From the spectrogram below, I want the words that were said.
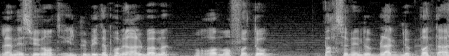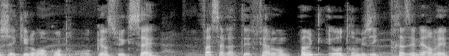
L'année suivante, il publie un premier album, roman photo, parsemé de blagues de potache et qui ne rencontre aucun succès face à la déferlante punk et autres musiques très énervées.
